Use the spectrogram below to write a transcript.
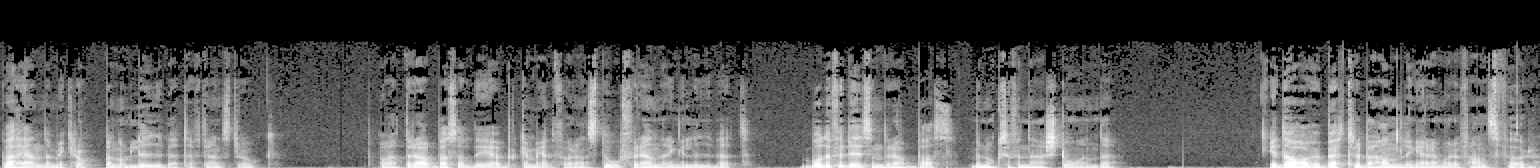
Vad händer med kroppen och livet efter en stroke? Och att drabbas av det brukar medföra en stor förändring i livet. Både för dig som drabbas, men också för närstående. Idag har vi bättre behandlingar än vad det fanns förr.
